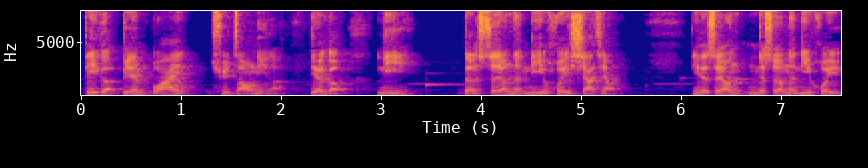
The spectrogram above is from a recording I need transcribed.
第一个别人不爱去找你了，第二个你的社交能力会下降。你的社交，你的社交能力会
